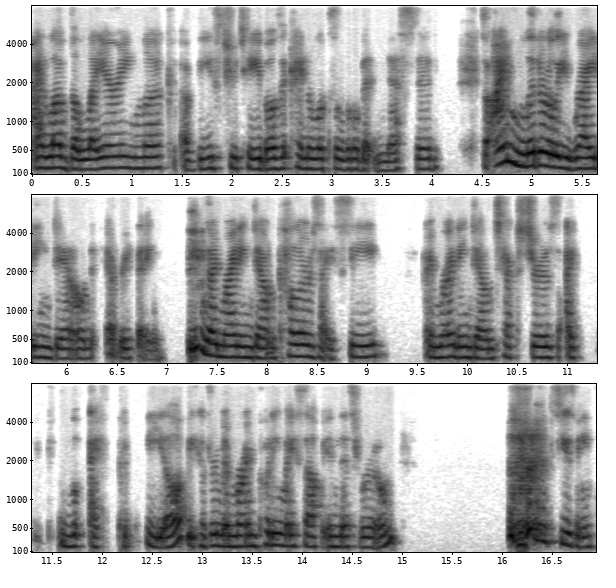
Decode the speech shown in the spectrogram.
I love the layering look of these two tables. It kind of looks a little bit nested. So I'm literally writing down everything. I'm writing down colors I see. I'm writing down textures I I could feel because remember I'm putting myself in this room. Excuse me.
